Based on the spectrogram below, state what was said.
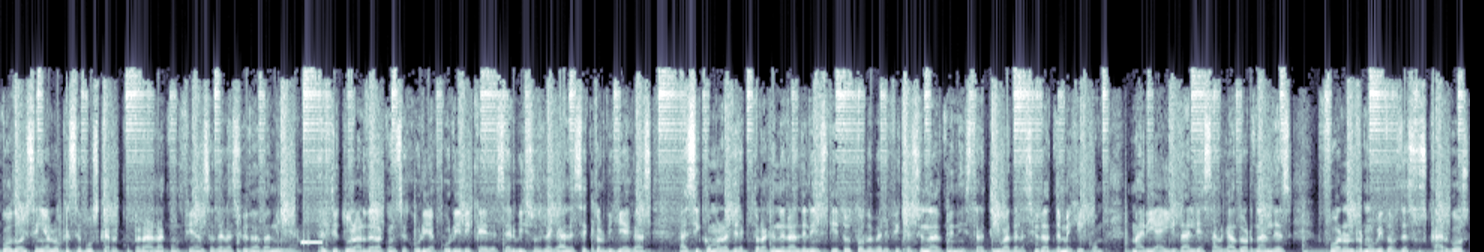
Godoy señaló que se busca recuperar la confianza de la El titular de la Consejería Jurídica y de Servicios Legales, Héctor Villegas, así como la directora general del Instituto de Verificación Administrativa de la Ciudad de México, María Idalia Salgado Hernández, fueron removidos de sus cargos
